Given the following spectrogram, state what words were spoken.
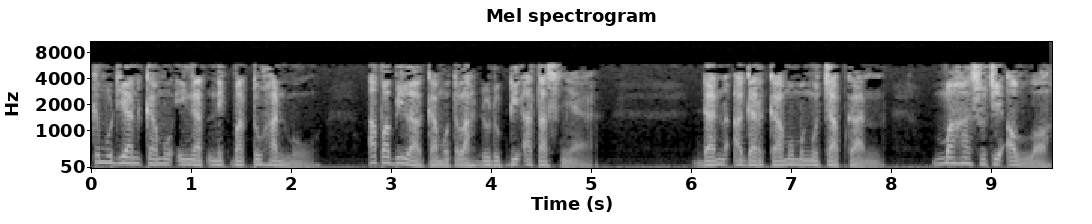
kemudian kamu ingat nikmat Tuhanmu, apabila kamu telah duduk di atasnya, dan agar kamu mengucapkan, "Maha Suci Allah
